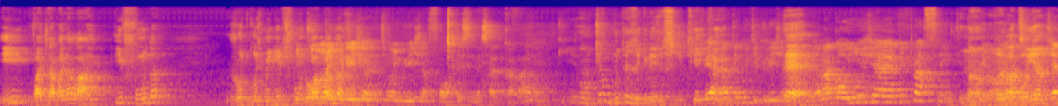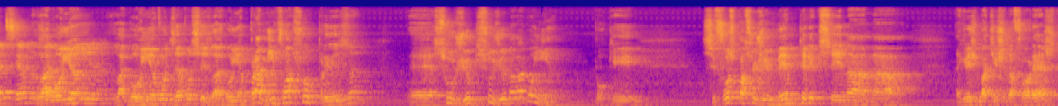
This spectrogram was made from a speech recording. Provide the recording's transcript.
e vai trabalhar lá e, e funda, junto com os meninos, fundou tinha a uma banda. igreja, tinha uma igreja forte assim, nessa época lá, não? Que, Não tinha muitas igrejas assim que. que BH tem muita igreja, É. né? A Lagoinha já é bem pra frente. né? Não, não, Lagoinha- Getsemane, Lagoinha, Jardim, Lagoinha, eu vou dizer a vocês, Lagoinha para mim foi uma surpresa, é, surgiu o que surgiu na Lagoinha. Porque se fosse para surgir mesmo, teria que ser na, na, na Igreja Batista da Floresta,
